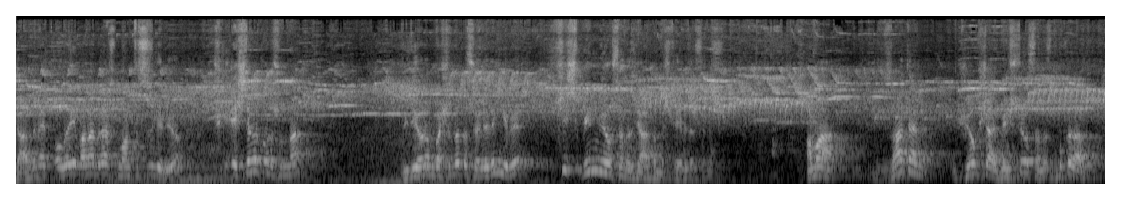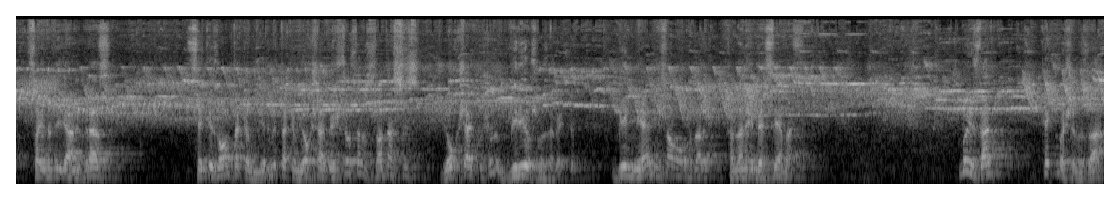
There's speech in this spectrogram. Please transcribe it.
yardım et olayı bana biraz mantıksız geliyor. Çünkü eşleme konusunda videonun başında da söylediğim gibi hiç bilmiyorsanız yardım isteyebilirsiniz. Ama zaten Yorkshire besliyorsanız bu kadar sayıda değil yani biraz 8-10 takım, 20 takım Yorkshire besliyorsanız zaten siz Yorkshire kuşunu biliyorsunuz demektir. Bilmeyen insan o kadar kanarayı besleyemez. Bu yüzden tek başınıza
